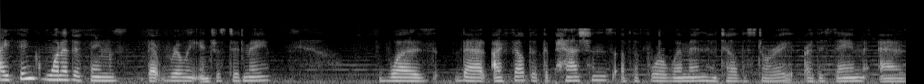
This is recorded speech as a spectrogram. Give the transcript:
I think one of the things that really interested me was that I felt that the passions of the four women who tell the story are the same as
